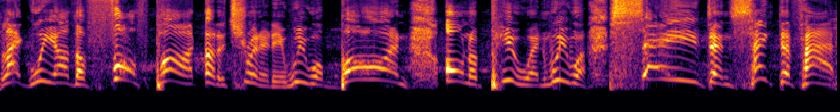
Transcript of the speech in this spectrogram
like we are the fourth part of the Trinity. We were born on a pew and we were saved and sanctified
